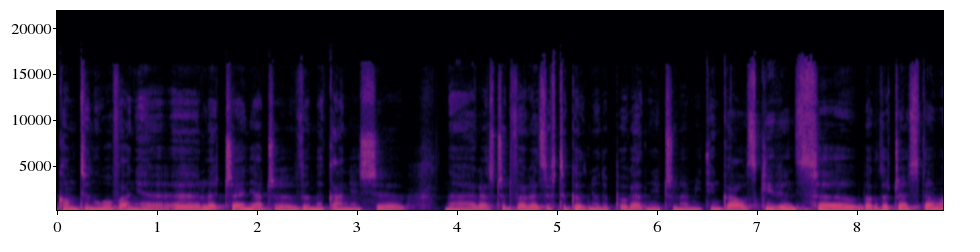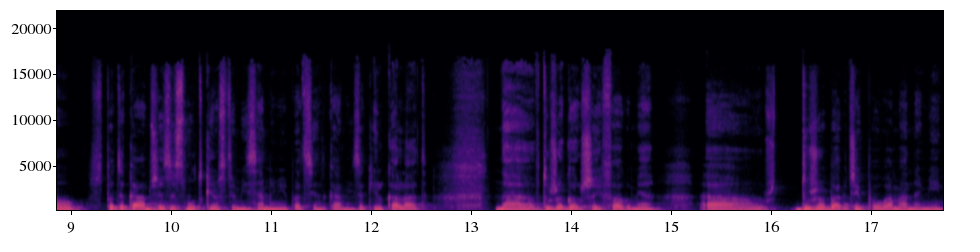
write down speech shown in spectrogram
kontynuowanie e, leczenia, czy wymykanie się e, raz czy dwa razy w tygodniu do poradni, czy na meeting więc bardzo często no, spotykałam się ze smutkiem z tymi samymi pacjentkami za kilka lat w dużo gorszej formie, dużo bardziej połamanymi.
